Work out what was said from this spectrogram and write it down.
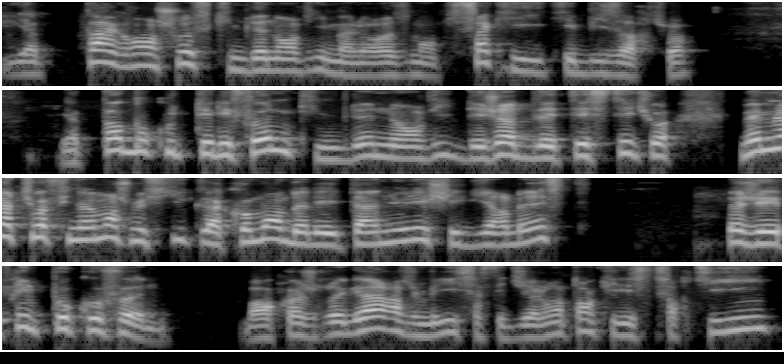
il n'y a pas grand chose qui me donne envie, malheureusement. C'est ça qui, qui est bizarre, tu vois. Il n'y a pas beaucoup de téléphones qui me donnent envie déjà de les tester, tu vois. Même là, tu vois, finalement, je me suis dit que la commande, elle été annulée chez Gearbest. Là, j'avais pris le Pocophone. Bon, quand je regarde, je me dis, ça fait déjà longtemps qu'il est sorti.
